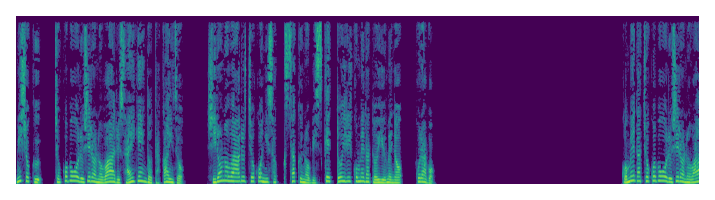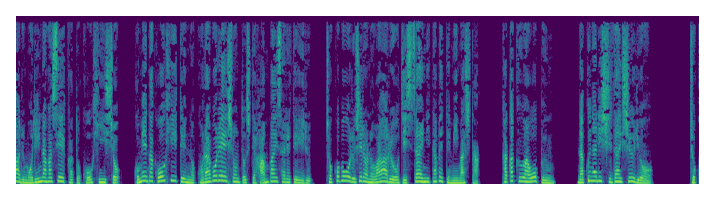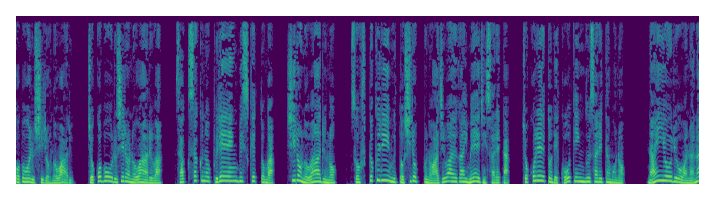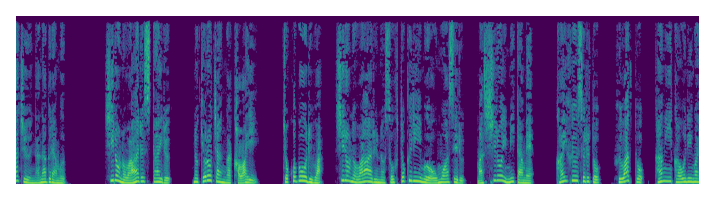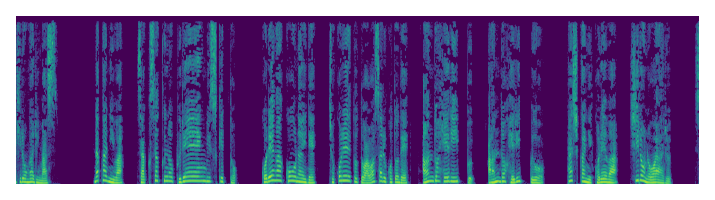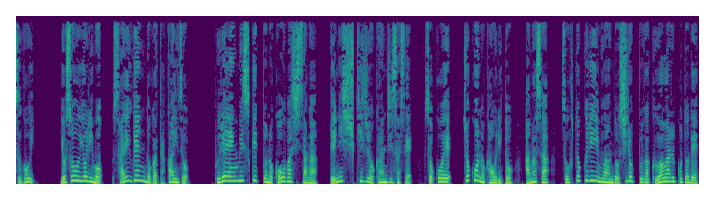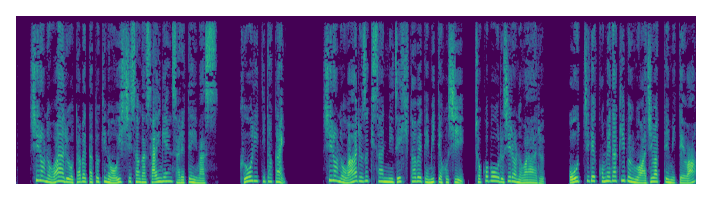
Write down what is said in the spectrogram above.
未食、チョコボール白のワール再現度高いぞ。白のワールチョコにサクサクのビスケット入り米だと夢のコラボ。米田チョコボール白のワール森永製菓とコーヒー所、米田コーヒー店のコラボレーションとして販売されているチョコボール白のワールを実際に食べてみました。価格はオープン。なくなり次第終了。チョコボール白のワール。チョコボール白のワールは、サクサクのプレーンビスケットが白のワールのソフトクリームとシロップの味わいがイメージされたチョコレートでコーティングされたもの。内容量は 77g。白のワールスタイルのキョロちゃんが可愛い。チョコボールは白のワールのソフトクリームを思わせる真っ白い見た目。開封するとふわっと簡易香りが広がります。中にはサクサクのプレーンビスケット。これが口内でチョコレートと合わさることでアンドヘリップ、アンドヘリップを。確かにこれはシロノワール。すごい。予想よりも再現度が高いぞ。プレーンビスケットの香ばしさがデニッシュ生地を感じさせ、そこへチョコの香りと甘さ、ソフトクリームシロップが加わることで、白のワールを食べた時の美味しさが再現されています。クオリティ高い。白のワール好きさんにぜひ食べてみてほしい、チョコボール白のワール。おうちで米田気分を味わってみては？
